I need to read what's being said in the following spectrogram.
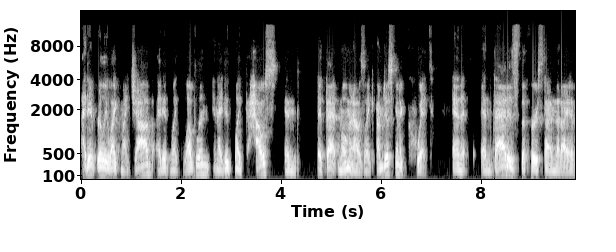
I didn't really like my job. I didn't like Loveland and I didn't like the house. And at that moment I was like, I'm just going to quit. And, and that is the first time that I have,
